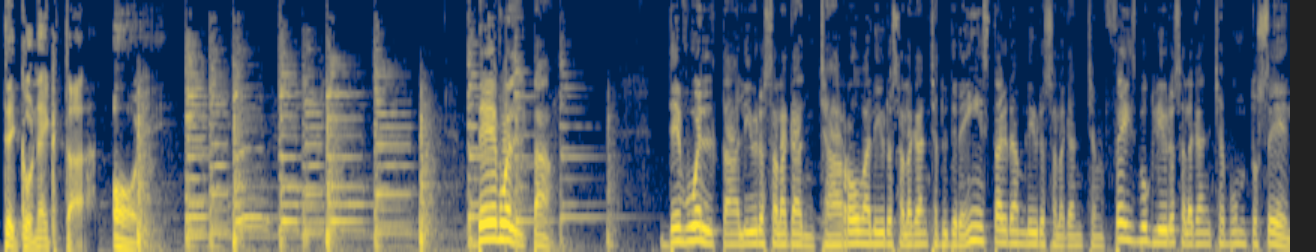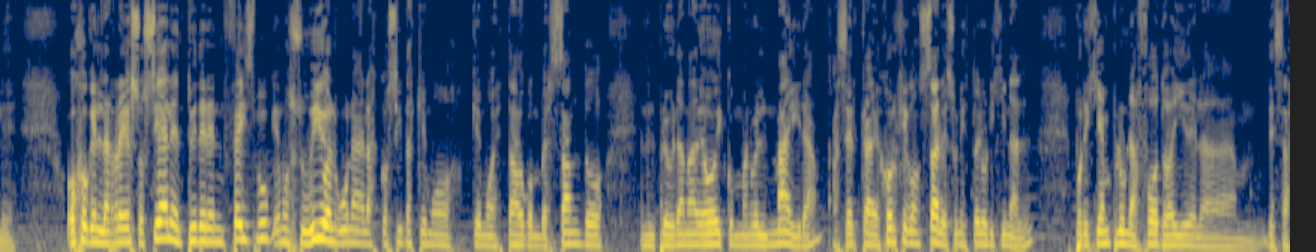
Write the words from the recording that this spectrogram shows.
te conecta hoy. De vuelta. De vuelta a Libros a la Cancha, arroba Libros a la Cancha Twitter e Instagram, Libros a la Cancha en Facebook, librosalacancha.cl. Ojo que en las redes sociales, en Twitter, en Facebook, hemos subido algunas de las cositas que hemos, que hemos estado conversando en el programa de hoy con Manuel Mayra acerca de Jorge González, una historia original. Por ejemplo, una foto ahí de, la, de esa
